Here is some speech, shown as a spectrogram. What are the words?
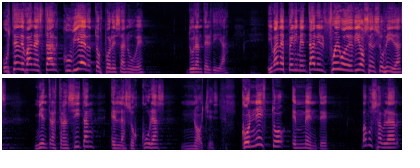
Ustedes van a estar cubiertos por esa nube durante el día y van a experimentar el fuego de Dios en sus vidas mientras transitan en las oscuras noches. Con esto en mente, vamos a hablar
